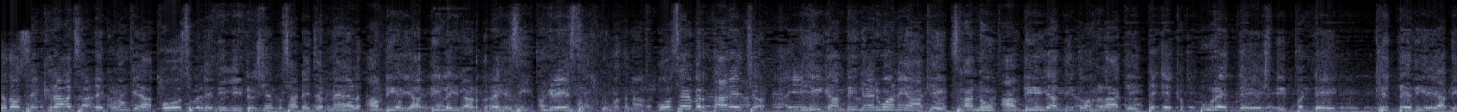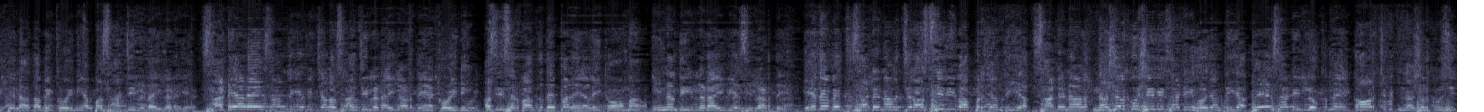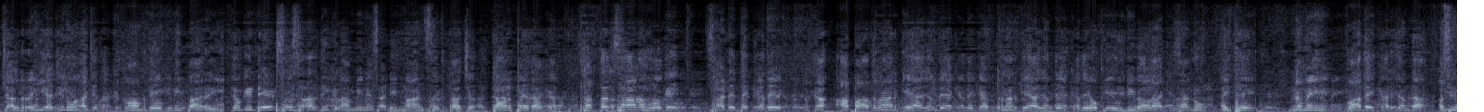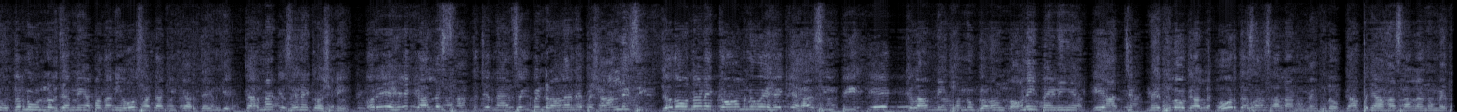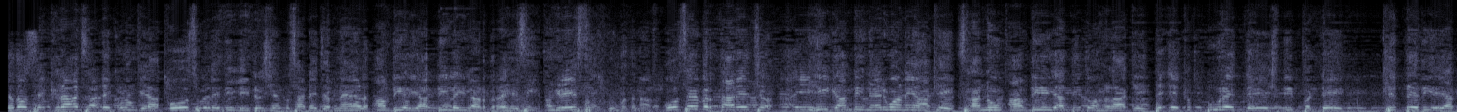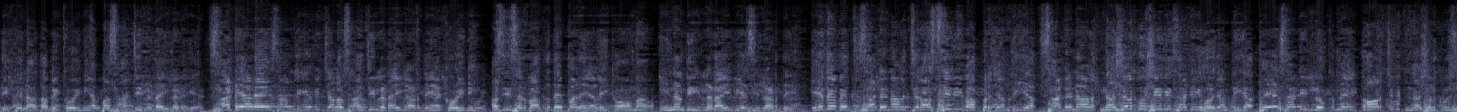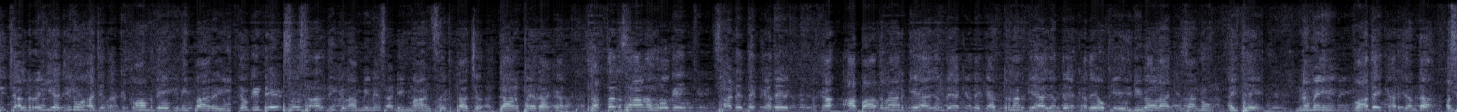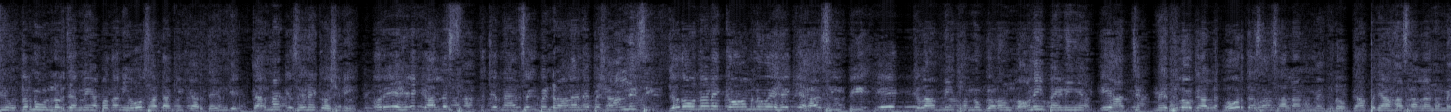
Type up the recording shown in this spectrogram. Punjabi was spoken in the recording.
ਜਦੋਂ ਸਿੱਖ ਰਾਜ ਸਾਡੇ ਕੋਲੋਂ ਗਿਆ, ਉਸ ਵੇਲੇ ਦੀ ਲੀਡਰਸ਼ਿਪ ਸਾਡੇ ਜਰਨੈਲ ਆਪਦੀ ਆਜ਼ਾਦੀ ਲਈ ਲੜ ਰਹੇ ਸੀ, ਅੰਗਰੇਜ਼ ਹਕੂਮਤ ਨਾਲ। ਉਸੇ ਵਰਤਾਰੇ 'ਚ ਇਹੀ ਗਾਂਧੀ ਨਹਿਰੂਆਂ ਨੇ ਆ ਕੇ ਸਾਨੂੰ ਆਪਦੀ ਆਜ਼ਾਦੀ ਤੋਂ ਹਲਾ ਕੇ ਤੇ ਇੱਕ ਪੂਰੇ ਦੇਸ਼ ਦੀ ਵੱਡੇ ਖਿੱਤੇ ਦੀ ਆਜ਼ਾਦੀ ਤੇ ਲਾਤਾ ਵੀ ਕੋਈ ਨਹੀਂ, ਆਪਾਂ ਸਾਂਝੀ ਲੜਾਈ ਲੜੀਏ। ਸਾਡੇ ਵਾਲੇ ਇਹ ਸਮਝ ਗਏ ਵੀ ਚਲੋ ਸਾਂਝੀ ਲੜਾਈ ਲੜਦੇ ਆ ਕੋਈ ਨਹੀਂ। ਅਸੀਂ ਸਰਬੱਤ ਦੇ ਭਲੇ ਵਾਲੀ ਕੌਮ ਆ, ਇਹਨਾਂ ਦੀ ਲੜਾਈ ਵੀ ਅਸੀਂ ਲੜਦੇ ਆ ਇਹਦੇ ਵਿੱਚ ਸਾਡੇ ਨਾਲ 84 ਵੀ ਵਾਪਰ ਜਾਂਦੀ ਆ, ਸਾਡੇ ਨਾਲ ਨਸਲਕੁਸ਼ੀ ਵੀ ਸਾਡੀ ਹੋ ਜਾਂਦੀ ਆ। ਫੇਰ ਸਾਡੀ ਲੁਕਮੇ ਦੌਰ 'ਚ ਵੀ ਨਸਲਕੁਸ਼ੀ ਚੱਲ ਰਹੀ ਆ, ਜਿਹਨੂੰ ਅਜੇ ਤੱਕ ਕੌਮ ਦੇਖ ਨਹੀਂ ਪਾ ਰਹੀ, ਕਿਉਂਕਿ 150 ਸਾਲ ਦੀ ਗੁਲਾਮੀ ਨੇ ਸਾਡੀ ਮਾਨਸਿਕਤਾ 'ਚ ਡਰ ਪੈਦਾ ਕਰਤਾ। 70 ਸਾਲ ਹੋ ਗਏ, ਸਾਡੇ ਤੇ ਕਦੇ ਆ ਬਾਦਲਾਂ ਵਰਗੇ ਆ ਜਾਂਦੇ ਆ, ਕਦੇ ਕੈਪਟਨ ਵਰਗੇ ਆ ਜਾਂਦੇ ਆ, ਕਦੇ ਉਹ ਕੇਜਰੀਵਾਲ ਆ ਕੇ ਸਾਨੂੰ ਇੱਥੇ ਨਵੇਂ ਵਾਅਦੇ ਕਰ ਜਾਂਦਾ। ਅਸੀਂ ਉਧਰ ਨੂੰ ਉੱਲਰ ਜਾਂਦੇ ਆ ਪਤਾ ਨਹੀਂ ਉਹ ਸਾਡਾ ਕੀ ਕਰ ਦੇਣਗੇ। ਕਰਨਾ ਕਿਸੇ ਨੇ ਕੁਝ ਨਹੀਂ। ਔਰ ਇਹ ਗੱਲ ਸੰਤ ਜਰਨੈਲ ਸਿੰਘ ਭਿੰਡਰਾਲਾ ਨੇ ਪਛਾਣ ਲਈ ਸੀ। ਜਦੋਂ ਉਹਨਾਂ ਨੇ ਕੌਮ ਨੂੰ ਇਹ ਕਿਹਾ ਸੀ ਵੀ ਇਹ ਗੁਲਾਮੀ ਤੁਹਾਨੂੰ ਗਲੋਂ ਲਾਉਣੀ ਪੈਣੀ ਆ, ਇਹ ਅੱਜ ਮਿਥ ਗੱਲ। ਹੋਰ 10 ਸਾਲਾਂ ਨੂੰ ਮਿਥ ਗਾਂ 50 ਸਾਲਾਂ ਨੂੰ ਮਿਥ। ਜਦੋਂ ਸਿੱਖ ਰਾਜ ਸਾਡੇ ਕੋਲੋਂ ਗਿਆ, ਉਸ ਵੇਲੇ ਦੀ ਲੀਡਰਸ਼ਿਪ ਸਾਡੇ ਜਰਨੈਲ ਆਪਦੀ ਆਜ਼ਾਦੀ ਲਈ ਲੜ ਰਹੇ ਸੀ, ਅੰਗਰੇਜ਼ ਹਕੂਮਤ ਨਾਲ। ਉਸੇ ਵਰਤਾਰੇ 'ਚ ਇਹੀ ਗਾਂਧੀ ਨਹਿਰੂਆਂ ਨੇ ਆ ਕੇ ਸਾਨੂੰ ਆਪਦੀ ਆਜ਼ਾਦੀ ਤੋਂ ਹਲਾ ਕੇ ਤੇ ਇੱਕ ਪੂਰੇ ਦੇਸ਼ ਦੀ ਵੱਡੇ ਖਿੱਤੇ ਦੀ ਆਜ਼ਾਦੀ ਤੇ ਲਾਤਾ ਵੀ ਕੋਈ ਨਹੀਂ, ਆਪਾਂ ਸਾਂਝੀ ਲੜਾਈ ਲੜੀਏ। ਸਾਡੇ ਵਾਲੇ ਸਮਝ ਗਏ ਵੀ ਚਲੋ ਸਾਂਝੀ ਲੜਾਈ ਲੜਦੇ ਆ ਕੋਈ ਨਹੀਂ। ਅਸੀਂ ਸਰਬੱਤ ਦੇ ਭਲੇ ਵਾਲੀ ਕੌਮ ਆ, ਇਹਨਾਂ ਦੀ ਲੜਾਈ ਵੀ ਅਸੀਂ ਲੜਦੇ ਆ ਇਹਦੇ ਵਿੱਚ ਸਾਡੇ ਨਾਲ 84 ਵੀ ਵਾਪਰ ਜਾਂਦੀ ਆ, ਸਾਡੇ ਨਾਲ ਨਸਲਕੁਸ਼ੀ ਵੀ ਸਾਡੀ ਹੋ ਜਾਂਦੀ ਆ। ਫੇਰ ਸਾਡੀ ਲੁਕਮੇ ਦੌਰ 'ਚ ਵੀ ਨਸਲਕੁਸ਼ੀ ਚੱਲ ਰਹੀ ਆ, ਜਿਹਨੂੰ ਅਜੇ ਤੱਕ ਕੌਮ ਦੇਖ ਨਹੀਂ ਪਾ ਰਹੀ, ਕਿਉਂਕਿ 150 ਸਾਲ ਦੀ ਗੁਲਾਮੀ ਨੇ ਸਾਡੀ ਮਾਨਸਿਕਤਾ 'ਚ ਡਰ ਪੈਦਾ ਕਰਤਾ। 70 ਸਾਲ ਹੋ ਗਏ, ਸਾਡੇ ਤੇ ਕਦੇ ਆ ਬਾਦਲਾਂ ਵਰਗੇ ਆ ਜਾਂਦੇ ਆ, ਕਦੇ ਕੈਪਟਨ ਵਰਗੇ ਆ ਜਾਂਦੇ ਆ, ਕਦੇ ਉਹ ਕੇਜਰੀਵਾਲ ਆ ਕੇ ਸਾਨੂੰ ਇੱਥੇ ਨਵੇਂ ਵਾਅਦੇ ਕਰ ਜਾਂਦਾ। ਅਸੀਂ ਉਧਰ ਨੂੰ ਉਲਰ ਜਾਂਦੇ ਆ ਪਤਾ ਨਹੀਂ ਉਹ ਸਾਡਾ ਕੀ ਕਰ ਦੇਣਗੇ। ਕਰਨਾ ਕਿਸੇ ਨੇ ਕੁਝ ਨਹੀਂ। ਔਰ ਇਹ ਗੱਲ ਸੰਤ ਜਰਨੈਲ ਸਿੰਘ ਭਿੰਡਰਾਲਾ ਨੇ ਪਛਾਣ ਲਈ ਸੀ। ਜਦੋਂ ਉਹਨਾਂ ਨੇ ਕੌਮ ਨੂੰ ਇਹ ਕਿਹਾ ਸੀ ਵੀ ਇਹ ਗੁਲਾਮੀ ਤੁਹਾਨੂੰ ਗਲੋਂ ਲਾਉਣੀ ਪੈਣੀ ਆ, ਇਹ ਅੱਜ ਮਿਥ ਲਓ ਗੱਲ। ਹੋਰ 10 ਸਾਲਾਂ ਨੂੰ ਮਿਥ ਲਓ ਗਾਂ 50 ਸਾਲਾਂ ਨੂੰ ਮਿਥ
